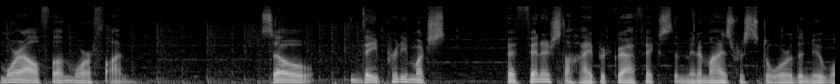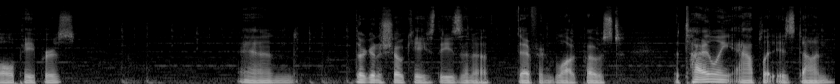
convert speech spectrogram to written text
more alpha, more fun. So they pretty much finished the hybrid graphics, the minimize, restore, the new wallpapers. And they're going to showcase these in a different blog post. The tiling applet is done.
